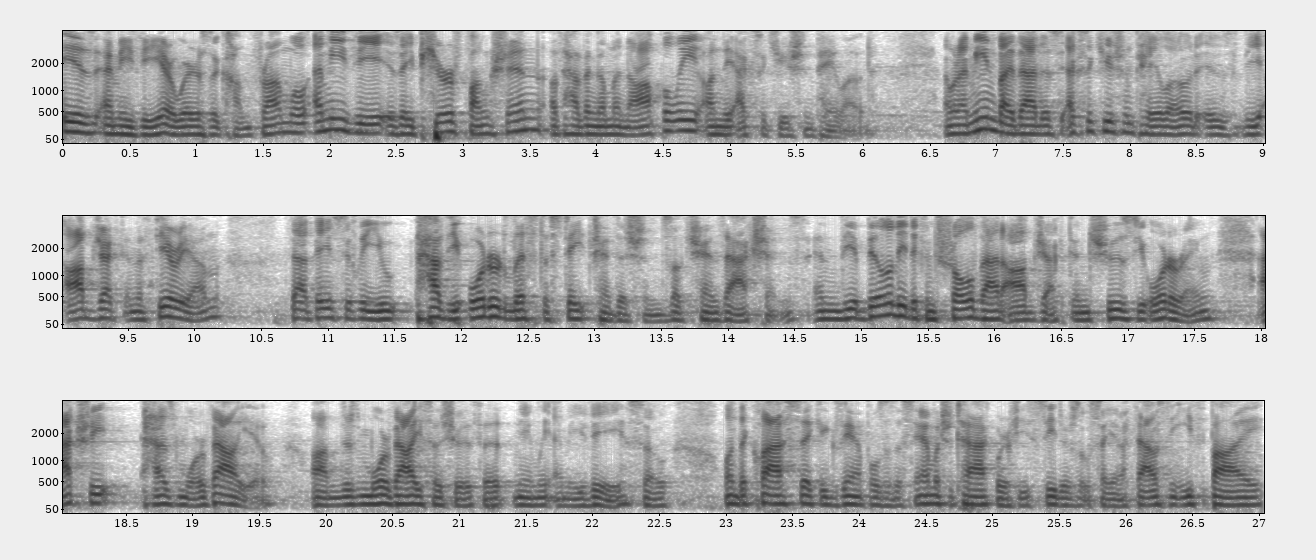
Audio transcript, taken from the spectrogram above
is MEV or where does it come from? Well, MEV is a pure function of having a monopoly on the execution payload. And what I mean by that is the execution payload is the object in Ethereum that basically you have the ordered list of state transitions, of transactions. And the ability to control that object and choose the ordering actually has more value. Um, there's more value associated with it, namely MEV. So one of the classic examples is a sandwich attack, where if you see there's, let's say, a 1,000 ETH buy,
